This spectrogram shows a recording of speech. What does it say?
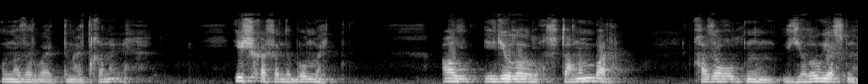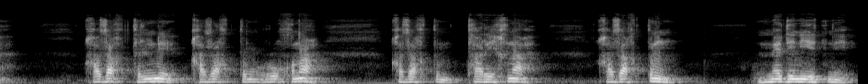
ол назарбаевтың айтқаны ешқашанда болмайды. Ал идеологиялық ұстаным бар. Қазақ ұлтының идеологиясына қазақ тіліне қазақтың рухына қазақтың тарихына қазақтың мәдениетіне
